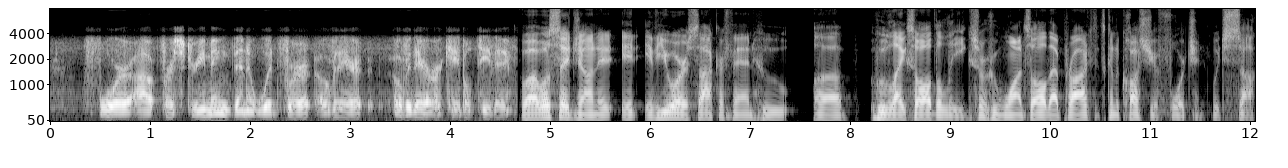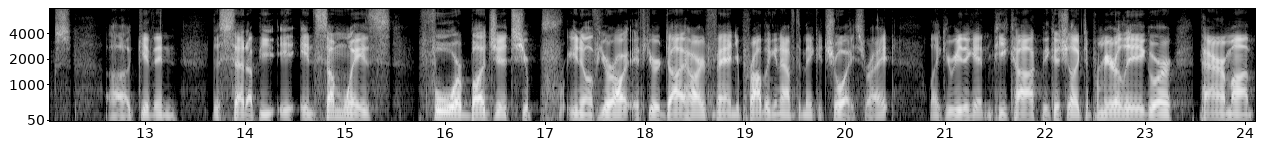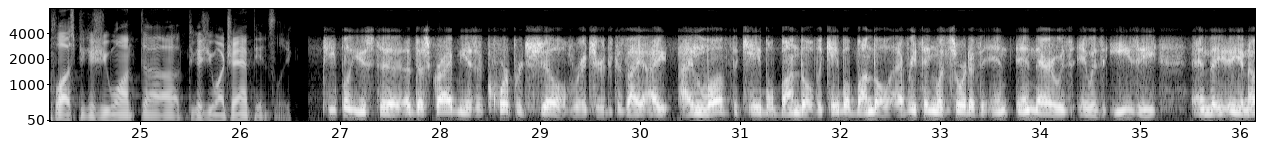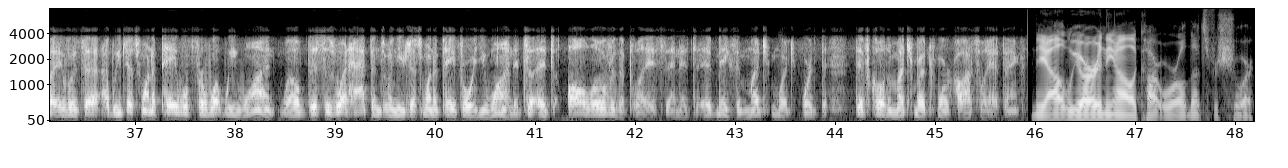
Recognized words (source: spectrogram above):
for uh, for streaming than it would for over there over there or cable TV. Well, I will say, John, it, it, if you are a soccer fan who uh, who likes all the leagues or who wants all that product, it's going to cost you a fortune, which sucks. Uh, given the setup, you, in some ways, for budgets, you're you know if you're if you're a diehard fan, you're probably going to have to make a choice, right? Like you're either getting Peacock because you like the Premier League or Paramount Plus because you want uh, because you want Champions League people used to uh, describe me as a corporate shill, Richard, because I, I I love the cable bundle. The cable bundle, everything was sort of in in there. It was it was easy, and they you know it was uh, we just want to pay for what we want. Well, this is what happens when you just want to pay for what you want. It's it's all over the place, and it it makes it much much more difficult and much much more costly. I think the we are in the a la carte world, that's for sure.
